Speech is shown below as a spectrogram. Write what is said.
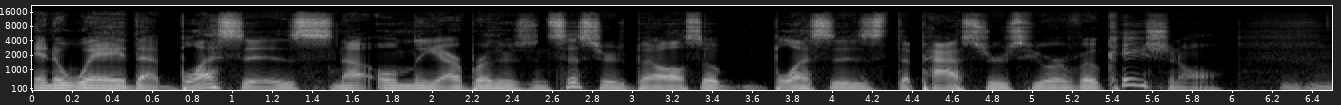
In a way that blesses not only our brothers and sisters, but also blesses the pastors who are vocational, mm-hmm.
